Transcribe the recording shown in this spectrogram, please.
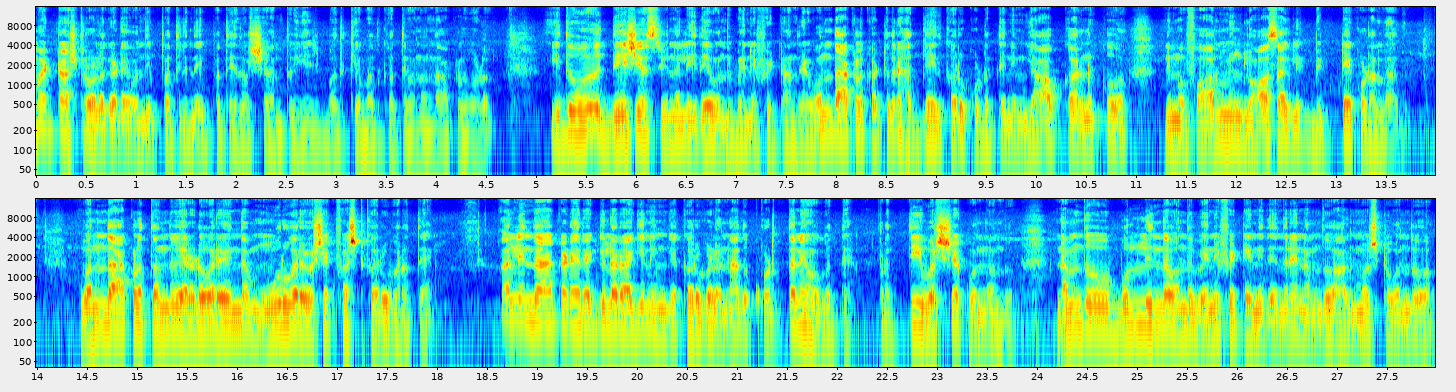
ಬಟ್ ಅಷ್ಟರೊಳಗಡೆ ಒಂದು ಇಪ್ಪತ್ತರಿಂದ ಇಪ್ಪತ್ತೈದು ವರ್ಷ ಅಂತೂ ಏಜ್ ಬದುಕೆ ಬದುಕುತ್ತೆ ಒಂದೊಂದು ಆಕಳುಗಳು. ಇದು ದೇಶೀಯ ಹಸುವಿನಲ್ಲಿ ಇದೇ ಒಂದು ಬೆನಿಫಿಟ್ ಅಂದರೆ ಒಂದು ಆಕಳು ಕಟ್ಟಿದ್ರೆ ಹದಿನೈದು ಕರು ಕೊಡುತ್ತೆ. ನಿಮ್ಗೆ ಯಾವ ಕಾರಣಕ್ಕೂ ನಿಮ್ಮ ಫಾರ್ಮಿಂಗ್ ಲಾಸ್ ಆಗ್ಲಿಕ್ಕೆ ಬಿಟ್ಟೇ ಕೊಡಲ್ಲ ಅದು. ಒಂದು ಆಕಳು ತಂದು ಎರಡೂವರೆಯಿಂದ ಮೂರುವರೆ ವರ್ಷಕ್ಕೆ ಫಸ್ಟ್ ಕರು ಬರುತ್ತೆ. ಅಲ್ಲಿಂದ ಆ ಕಡೆ ರೆಗ್ಯುಲರ್ ಆಗಿ ನಿಮಗೆ ಕರುಗಳನ್ನು ಅದು ಕೊಡ್ತಾನೆ ಹೋಗುತ್ತೆ. ಪ್ರತಿ ವರ್ಷಕ್ಕೆ ಒಂದೊಂದು. ನಮ್ಮದು ಬುಲ್ಲಿಂದ ಒಂದು ಬೆನಿಫಿಟ್ ಏನಿದೆ ಅಂದರೆ ನಮ್ಮದು ಆಲ್ಮೋಸ್ಟ್ ಒಂದು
